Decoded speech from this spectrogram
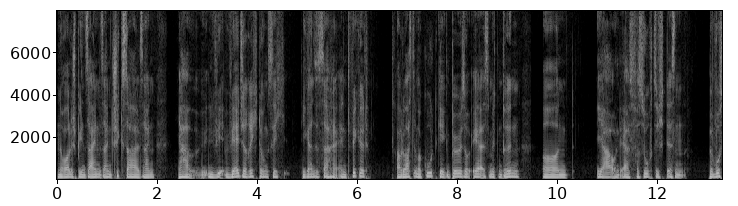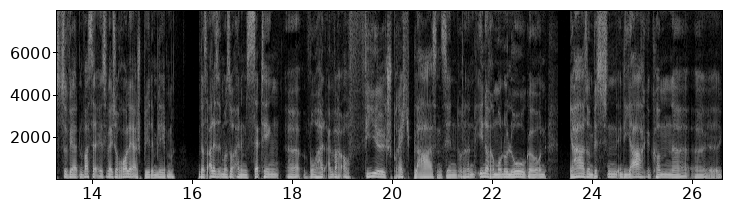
eine Rolle spielen, sein, sein Schicksal, sein, ja, in welche Richtung sich die ganze Sache entwickelt. Aber du hast immer gut gegen böse, er ist mittendrin und ja, und er versucht sich dessen bewusst zu werden, was er ist, welche Rolle er spielt im Leben und das alles immer so einem Setting, äh, wo halt einfach auch viel Sprechblasen sind oder innere Monologe und ja, so ein bisschen in die Jahre gekommene äh,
